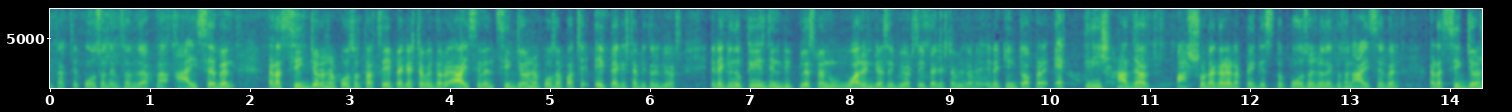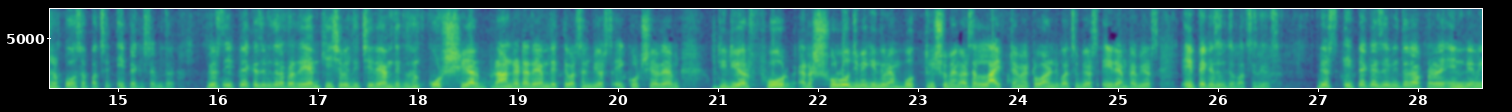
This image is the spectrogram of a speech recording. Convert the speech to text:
কি থাকছে? প্রসেসর দেখছেন যে আপনার আই সেভেন একটা সিক্স জেনারেশন প্রসেসর থাকছে এই প্যাকেজটার ভিতরে। I seven six generation processor পাচ্ছে এই প্যাকেজটার ভিতরে বিয়ার্স এটা কিন্তু তিরিশ দিন রিপ্লেসমেন্ট ওয়ারেন্টি আছে বিয়ার্স এই প্যাকেজটার ভিতরে। এটা কিন্তু আপনার একত্রিশ হাজার পাঁচশো টাকার একটা প্যাকেজ তো প্রসেসর যদি দেখতেছেন আই সেভেন একটা সিক্স জেনারেশন প্রসেসর পাচ্ছেন এই প্যাকেজটার ভিতরে। বিয়ার্স এই প্যাকেজের ভিতরে আপনার র্যাম কি হিসেবে দিচ্ছি? র্যাম দেখতেছেন কোর্সিয়ার ব্র্যান্ড একটা র্যাম দেখতে পাচ্ছেন বিয়ার্স এই কোর্সিয়ার র্যাম ডিডিআর ফোর একটা ষোলো জিবি কিন্তু র্যাম বত্রিশশো মেগাহার্সের লাইফ টাইম একটা ওয়ারেন্টি পাচ্ছে বিয়ার্স এই র্যামটা বিয়ার্স এই প্যাকেজের ভিতরে পাচ্ছে বিয়ার্স বিয়ার্স এই প্যাকেজের ভিতরে আপনারা এনবিএমি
